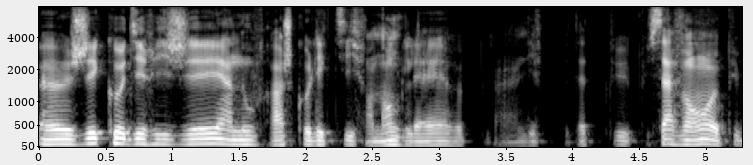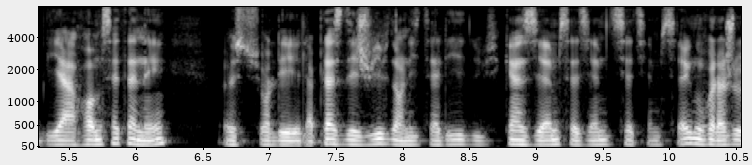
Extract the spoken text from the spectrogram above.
Euh, j'ai co-dirigé un ouvrage collectif en anglais, euh, un livre peut-être plus, plus savant, euh, publié à Rome cette année, euh, sur la place des Juifs dans l'Italie du 15e, 16e, 17e siècle. Donc voilà, je,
